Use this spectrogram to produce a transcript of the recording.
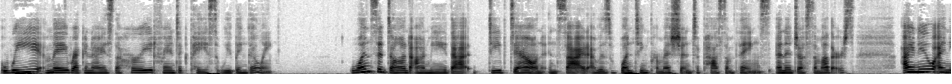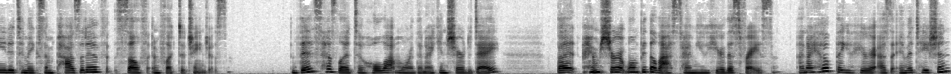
we may recognize the hurried, frantic pace we've been going. Once it dawned on me that deep down inside I was wanting permission to pause some things and adjust some others, I knew I needed to make some positive, self inflicted changes. This has led to a whole lot more than I can share today, but I'm sure it won't be the last time you hear this phrase, and I hope that you hear it as an invitation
